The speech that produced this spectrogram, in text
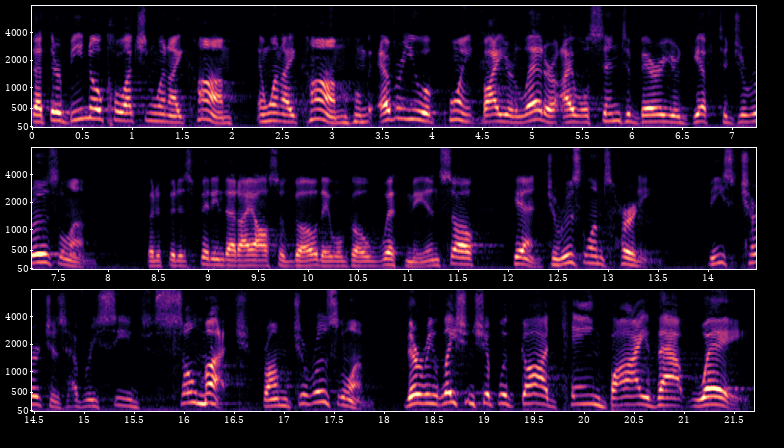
that there be no collection when I come. And when I come, whomever you appoint by your letter, I will send to bear your gift to Jerusalem. But if it is fitting that I also go, they will go with me. And so, again, Jerusalem's hurting these churches have received so much from Jerusalem. Their relationship with God came by that way.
